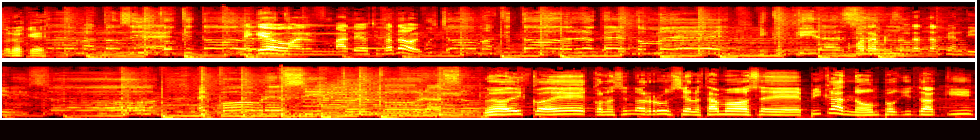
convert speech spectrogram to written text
¿Pero qué? me quedo con Mateo tirarse como representante argentino. Ay, pobrecito el corazón. Nuevo disco de Conociendo Rusia, lo estamos eh, picando un poquito aquí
